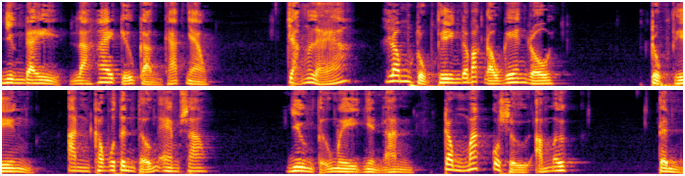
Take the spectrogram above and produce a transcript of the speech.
Nhưng đây là hai kiểu cần khác nhau. Chẳng lẽ Long Trục Thiên đã bắt đầu ghen rồi? Trục Thiên, anh không có tin tưởng em sao? Dương Tử Mi nhìn anh, trong mắt có sự ấm ức. Tin.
